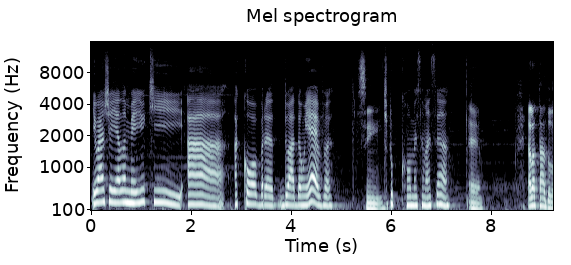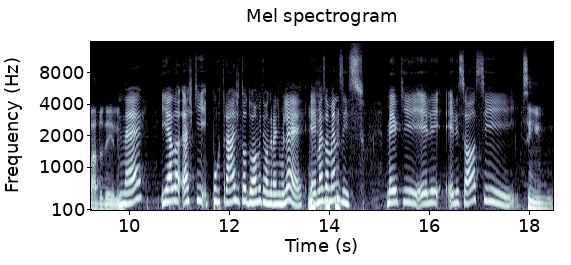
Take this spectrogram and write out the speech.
eu achei ela meio que a, a cobra do Adão e Eva. Sim. Tipo, come essa maçã. É. Ela tá do lado dele. Né? E ela, acho que por trás de todo homem tem uma grande mulher. É mais ou menos isso. Meio que ele, ele só se. Sim,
